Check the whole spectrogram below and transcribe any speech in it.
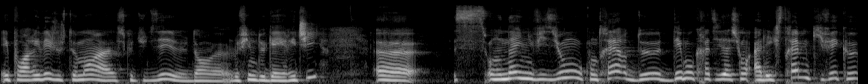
et pour arriver justement à ce que tu disais euh, dans euh, le film de Guy Ritchie, euh, on a une vision au contraire de démocratisation à l'extrême qui fait que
